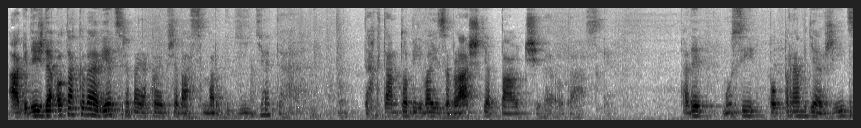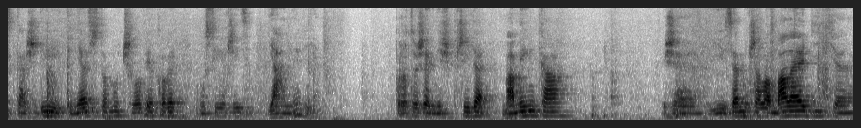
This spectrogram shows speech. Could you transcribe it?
A když jde o takové věci, třeba jako je třeba smrt dítěte, tak tam to bývají zvláště palčivé otázky. Tady musí popravdě říct každý kněz tomu člověkovi, musí říct, já nevím. Protože když přijde maminka, že jí zemřelo malé dítě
